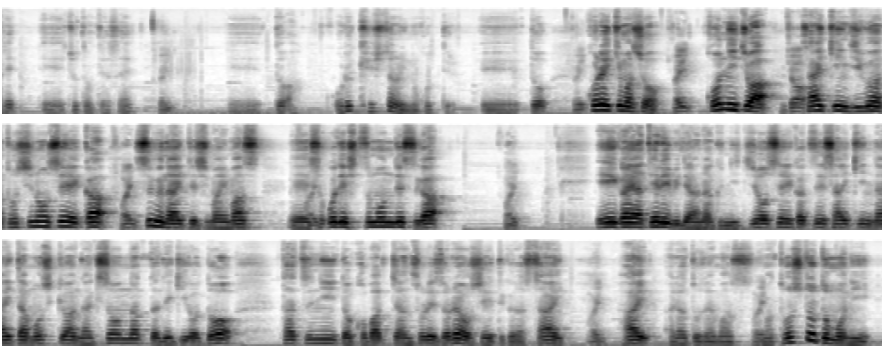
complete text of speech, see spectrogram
あれ？えー、ちょっと待ってください。はい。えー、っと、あ、俺消したのに残ってる。えー、っと、はいこれいきましょう。はい。こんにちは最近自分は年のせいか、はいすぐ泣いてしまいます、えーはいそこで質問ですがはい。映画やテレビではなく日常生活で最近泣いたもしくは泣きそうになった出来事を達兄とこばっちゃんそれぞれ教えてくださいはい。はいありがとうございます、はいまあ、年とともに、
